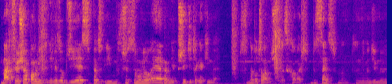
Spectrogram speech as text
Martwią się o Paulinę, nie wiedzą gdzie jest. I wszyscy mówią, e, pewnie przyjdzie tak jak i my. No bo co mamy się teraz chować? Bez sensu. No, to nie będziemy,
